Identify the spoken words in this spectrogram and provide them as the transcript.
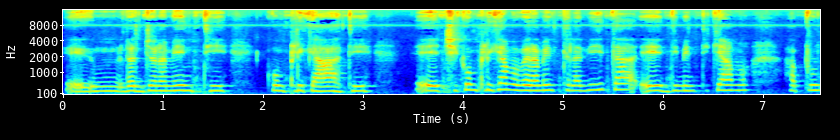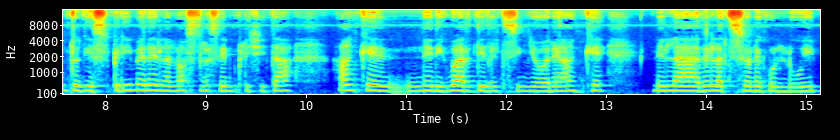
eh, ragionamenti complicati, e ci complichiamo veramente la vita e dimentichiamo appunto di esprimere la nostra semplicità anche nei riguardi del Signore, anche nella relazione con Lui.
